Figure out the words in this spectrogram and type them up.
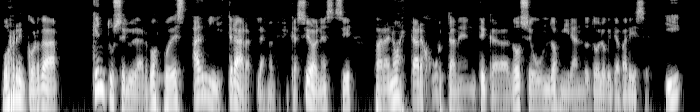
vos recordá que en tu celular vos podés administrar las notificaciones, ¿sí? Para no estar justamente cada dos segundos mirando todo lo que te aparece. Y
